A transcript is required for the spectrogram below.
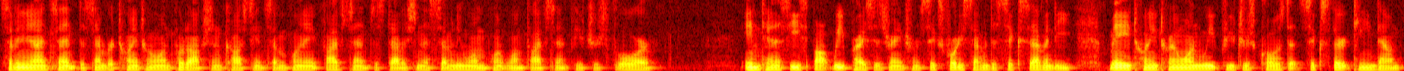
79 cent December 2021 put option costing 7.85 cents, establishing a 71.15 cent futures floor. In Tennessee, spot wheat prices range from 647 to 670. May 2021 wheat futures closed at 613, down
